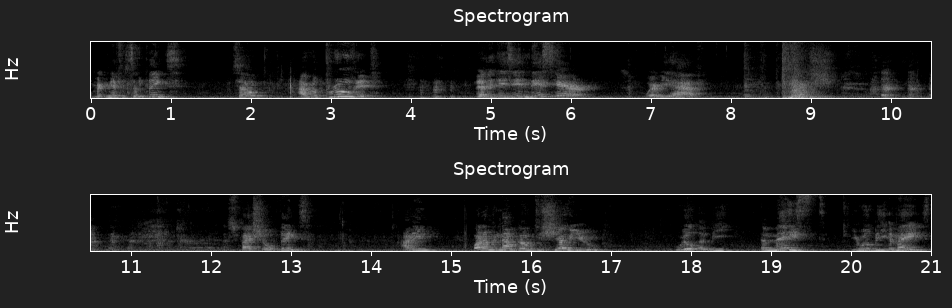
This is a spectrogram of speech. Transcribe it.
magnificent things. So I will prove it that it is in this air where we have special things. I mean, what I'm now going to show you will be amazed. You will be amazed.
